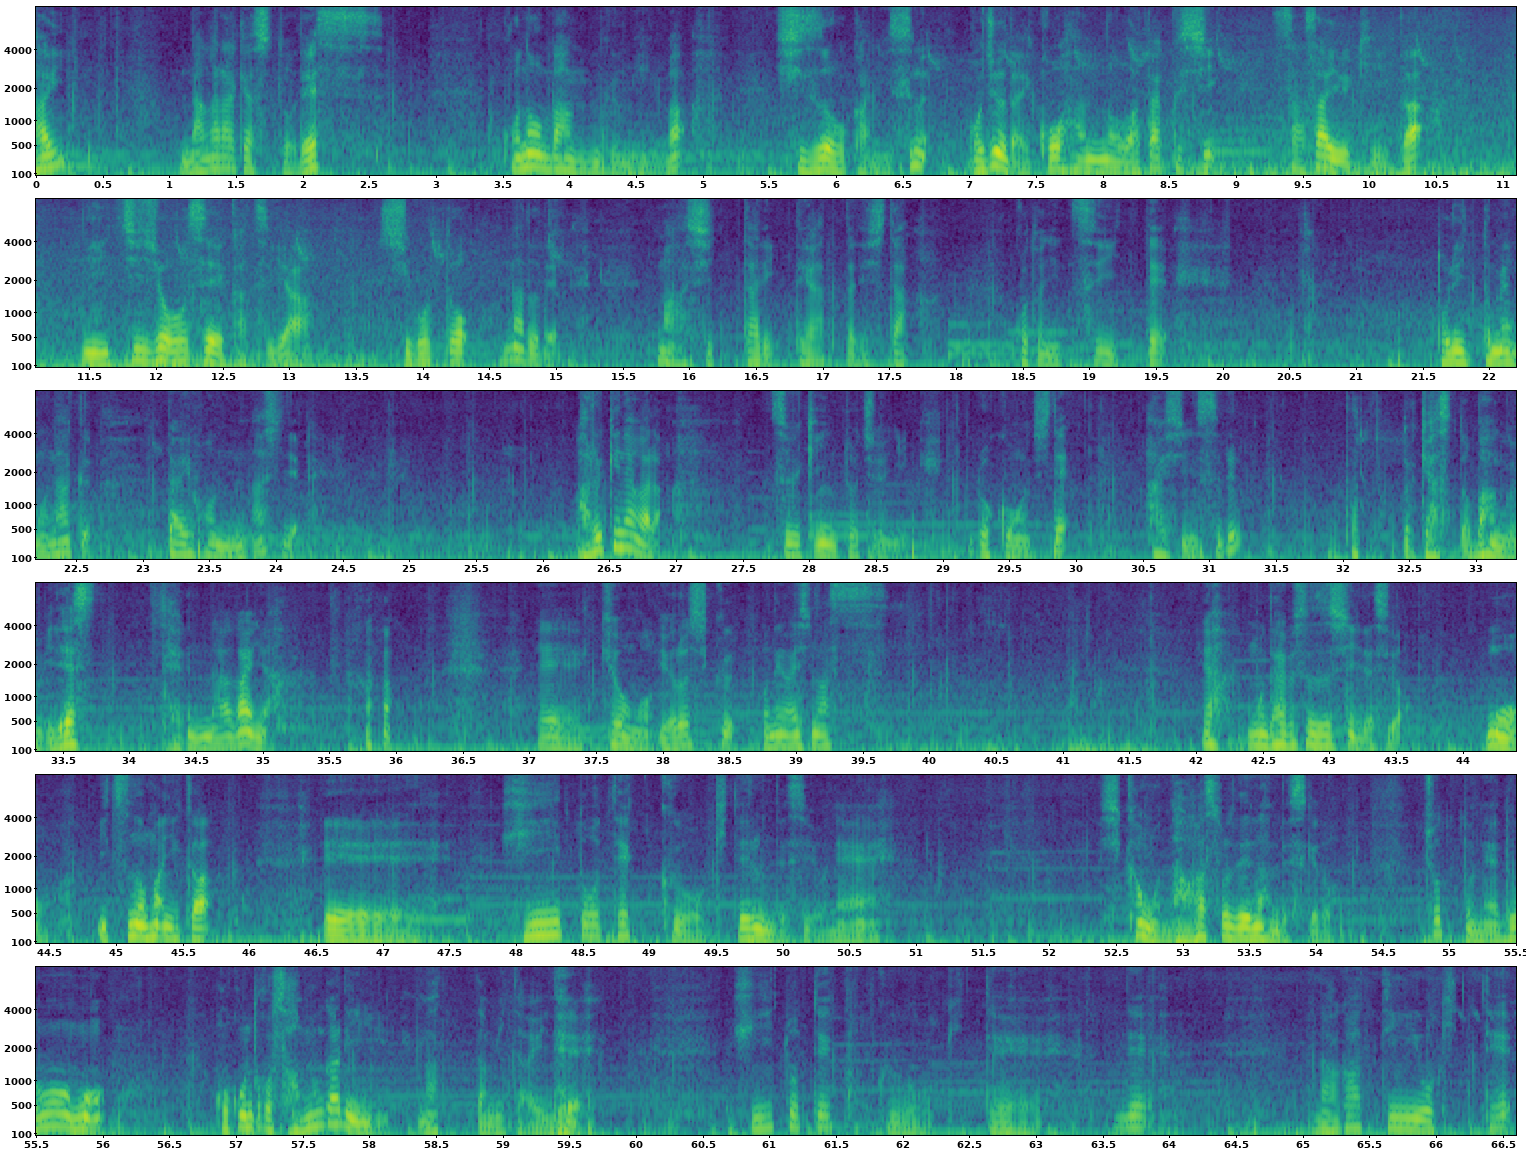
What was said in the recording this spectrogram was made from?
はい。ながらキャストです。この番組は静岡に住む50代後半の私笹雪が日常生活や仕事などでまあ知ったり出会ったりしたことについて取り留めもなく台本なしで歩きながら通勤途中に録音して配信するポッドキャスト番組です。長いな、えー、今日もよろしくお願いします。いやもうだいぶ涼しいですよ。もういつの間にか、えー、ヒートテックを着てるんですよね。しかも長袖なんですけどちょっとねどうもここのとこ寒がりになったみたいでヒートテックを着てで長 T を着て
